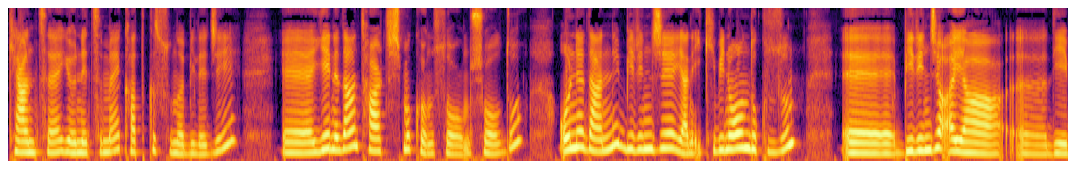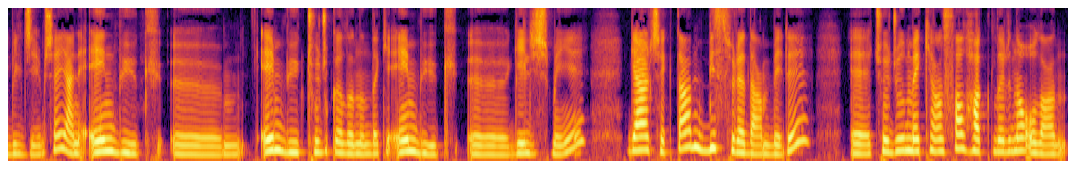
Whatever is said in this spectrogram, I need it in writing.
kente, yönetime katkı sunabileceği e, yeniden tartışma konusu olmuş oldu. O nedenle birinci yani 2019'un e, birinci ayağı e, diyebileceğim şey yani en büyük e, en büyük çocuk alanındaki en büyük e, gelişmeyi gerçekten bir süreden beri e, çocuğun mekansal haklarına olan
